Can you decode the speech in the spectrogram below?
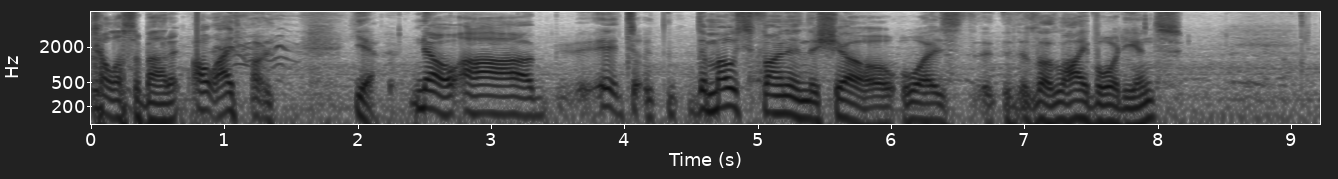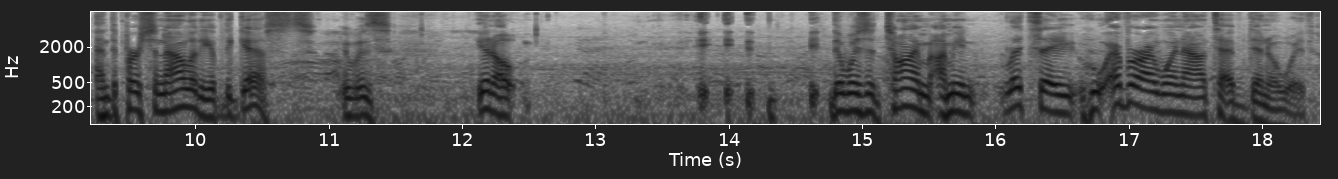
Tell us about it. Oh, I don't. Yeah. No, uh, it, the most fun in the show was the, the live audience and the personality of the guests. It was, you know, it, it, there was a time, I mean, let's say whoever I went out to have dinner with,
